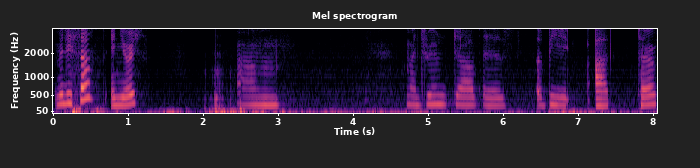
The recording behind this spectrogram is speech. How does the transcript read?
Melisa, and yours? Um, my dream job is be a therap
